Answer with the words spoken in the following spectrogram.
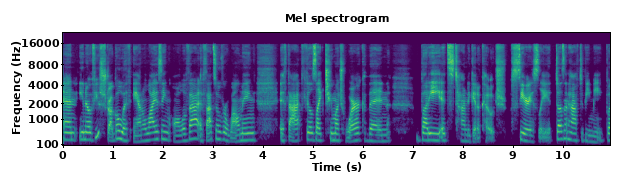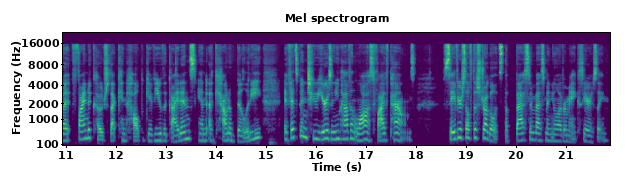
And, you know, if you struggle with analyzing all of that, if that's overwhelming, if that feels like too much work, then, buddy, it's time to get a coach. Seriously, it doesn't have to be me, but find a coach that can help give you the guidance and accountability. If it's been two years and you haven't lost five pounds, save yourself the struggle. It's the best investment you'll ever make. Seriously.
